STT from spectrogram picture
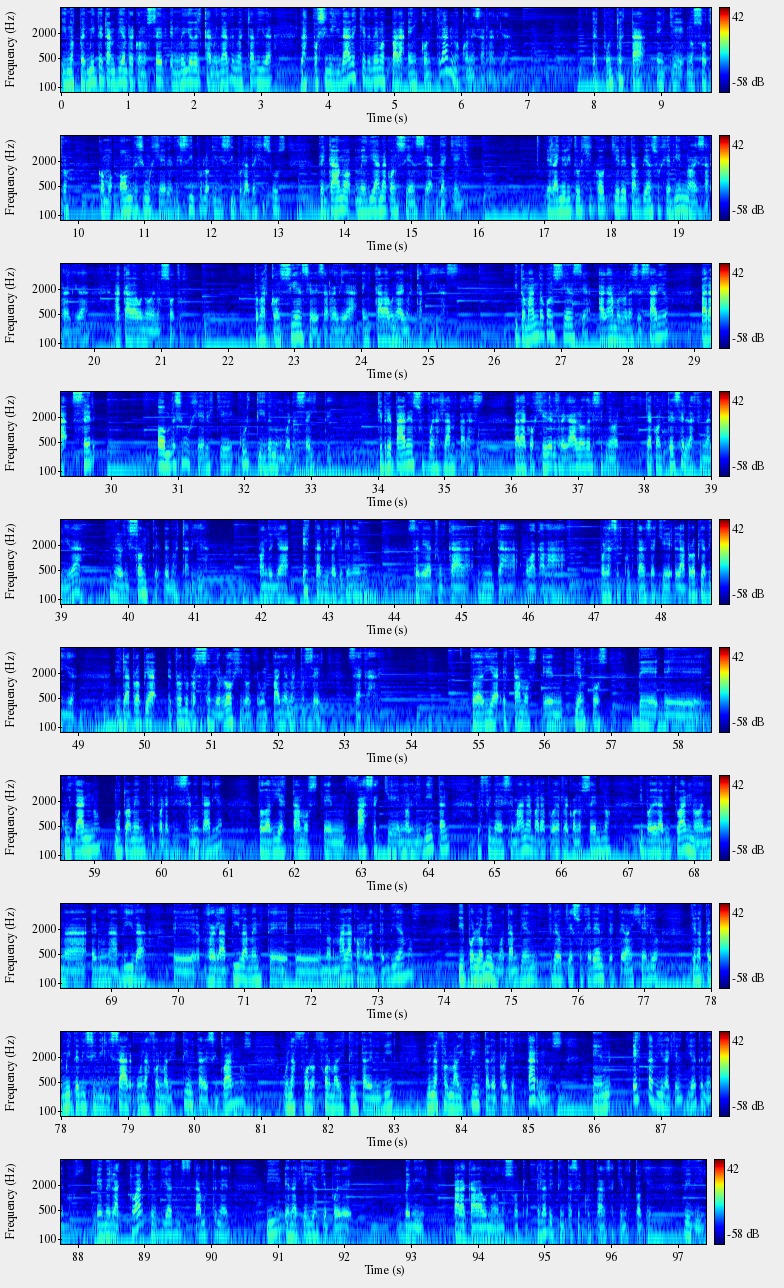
y nos permite también reconocer en medio del caminar de nuestra vida las posibilidades que tenemos para encontrarnos con esa realidad. El punto está en que nosotros, como hombres y mujeres, discípulos y discípulas de Jesús, tengamos mediana conciencia de aquello. El año litúrgico quiere también sugerirnos esa realidad a cada uno de nosotros. Tomar conciencia de esa realidad en cada una de nuestras vidas. Y tomando conciencia, hagamos lo necesario para ser hombres y mujeres que cultiven un buen aceite, que preparen sus buenas lámparas para acoger el regalo del Señor que acontece en la finalidad, en el horizonte de nuestra vida, cuando ya esta vida que tenemos se vea truncada, limitada o acabada por las circunstancias que la propia vida y la propia, el propio proceso biológico que acompaña a nuestro ser se acabe. Todavía estamos en tiempos de eh, cuidarnos mutuamente por la crisis sanitaria. Todavía estamos en fases que nos limitan los fines de semana para poder reconocernos y poder habituarnos en una, en una vida eh, relativamente eh, normal como la entendíamos. Y por lo mismo también creo que es sugerente este Evangelio que nos permite visibilizar una forma distinta de situarnos, una forma distinta de vivir y una forma distinta de proyectarnos en esta vida que hoy día tenemos, en el actuar que hoy día necesitamos tener y en aquello que puede venir para cada uno de nosotros, en las distintas circunstancias que nos toque vivir.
